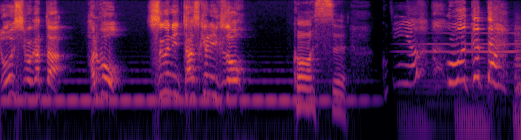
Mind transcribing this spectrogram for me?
よ。よしわかった。ハルボすぐに助けに行くぞ。コース。よ。分かった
